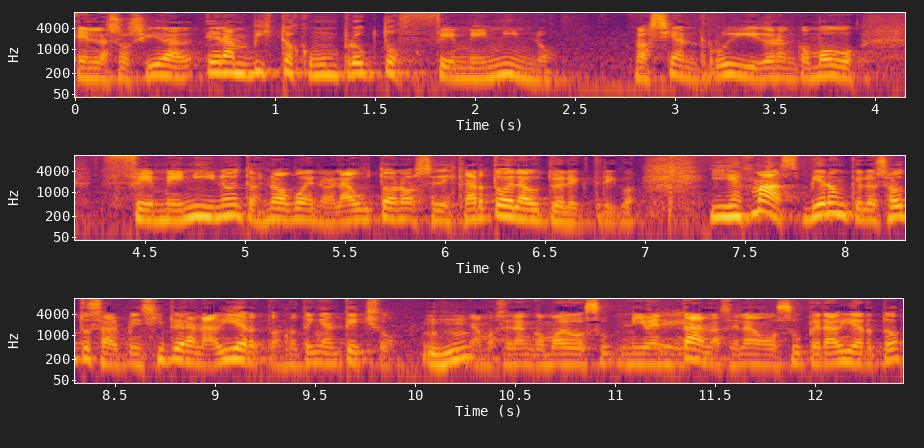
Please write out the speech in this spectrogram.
en la sociedad eran vistos como un producto femenino no hacían ruido, eran como algo femenino, entonces no, bueno, el auto no, se descartó el auto eléctrico. Y es más, vieron que los autos al principio eran abiertos, no tenían techo, digamos, eran como algo, ni ventanas, eran algo súper abierto,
